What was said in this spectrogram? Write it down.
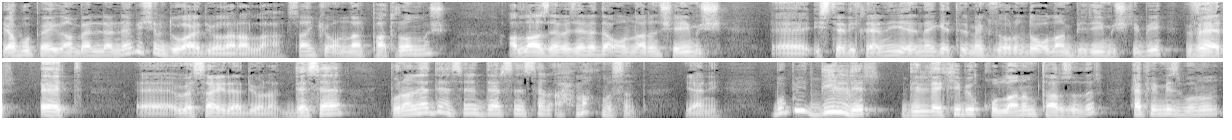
ya bu peygamberler ne biçim dua ediyorlar Allah'a? Sanki onlar patronmuş Allah Azze ve Celle de onların şeymiş e, istediklerini yerine getirmek zorunda olan biriymiş gibi ver, et e, vesaire diyorlar dese Buna ne derseniz derseniz sen ahmak mısın? Yani bu bir dildir. Dildeki bir kullanım tarzıdır. Hepimiz bunun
